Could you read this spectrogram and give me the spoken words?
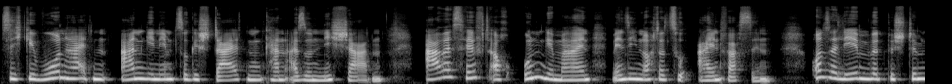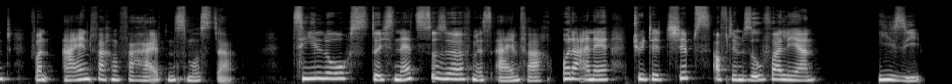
Sich Gewohnheiten angenehm zu gestalten kann also nicht schaden. Aber es hilft auch ungemein, wenn sie noch dazu einfach sind. Unser Leben wird bestimmt von einfachen Verhaltensmuster. Ziellos durchs Netz zu surfen ist einfach. Oder eine Tüte Chips auf dem Sofa leeren. Easy.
